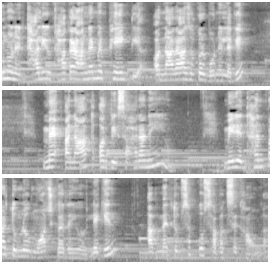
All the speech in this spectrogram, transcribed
उन्होंने थाली उठाकर आँगन में फेंक दिया और नाराज़ होकर बोलने लगे, मैं अनाथ और बेसहारा नहीं हूँ। मेरे धन पर तुम लोग मौज कर रही हो, लेकिन अब मैं तुम सबको सबक सिखाऊँगा।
